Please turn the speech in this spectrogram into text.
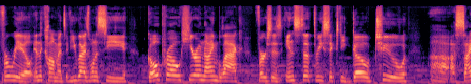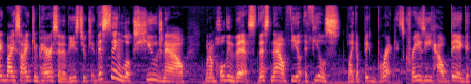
for real in the comments if you guys wanna see GoPro Hero 9 Black versus Insta360 Go 2 uh, a side-by-side -side comparison of these two. This thing looks huge now when I'm holding this, this now feel it feels like a big brick. It's crazy how big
